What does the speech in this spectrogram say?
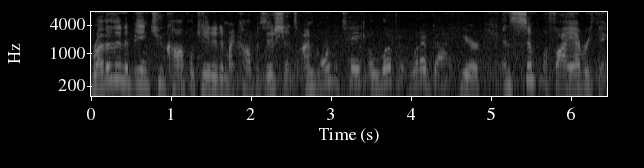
Rather than it being too complicated in my compositions, I'm going to take a look at what I've got here and simplify everything.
